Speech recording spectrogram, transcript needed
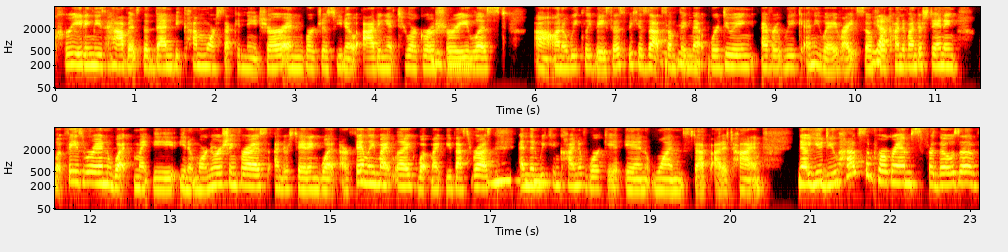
creating these habits that then become more second nature and we're just you know adding it to our grocery mm-hmm. list uh, on a weekly basis because that's something mm-hmm. that we're doing every week anyway right so if yes. we're kind of understanding what phase we're in what might be you know more nourishing for us understanding what our family might like what might be best for us mm-hmm. and then we can kind of work it in one step at a time now, you do have some programs for those of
